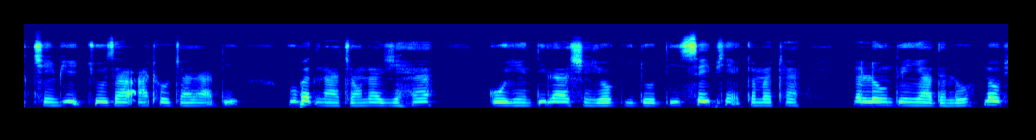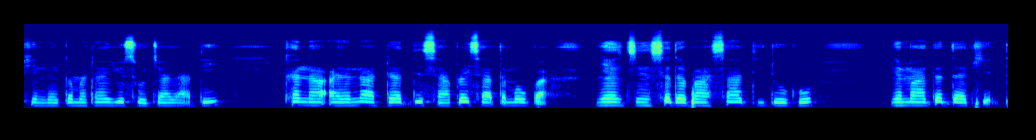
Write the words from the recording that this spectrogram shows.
အချိန်ပြည့်ကြိုးစားအားထုတ်ကြရသည်ဝိပဿနာကြောင့်၌ယဟန် ကိုရင်တိလရှင်ယောဂီတို့သည်စိတ်ဖြင့်ကမ္မထံနှလုံးသွင်းရသလိုနှုတ်ဖြင့်လည်းကမ္မထံရွတ်ဆိုကြရသည်ခန္ဓာအာယနာဓာတ်သစ္စာပြိဿသမုပ္ပါဉာဏ်စဉ်၁၁ပါးစသည်တို့ကိုမြန်မာတသက်ဖြင့်တ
